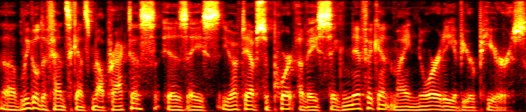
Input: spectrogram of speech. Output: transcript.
uh, legal defense against malpractice is a you have to have support of a significant minority of your peers.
